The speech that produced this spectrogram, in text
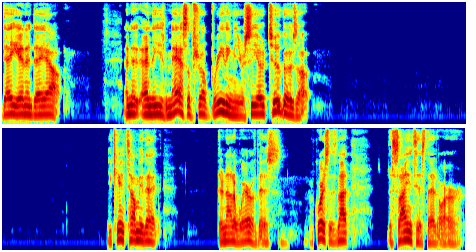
day in and day out and and these masks obstruct breathing, and your CO two goes up. You can't tell me that they're not aware of this. Of course, it's not the scientists that are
